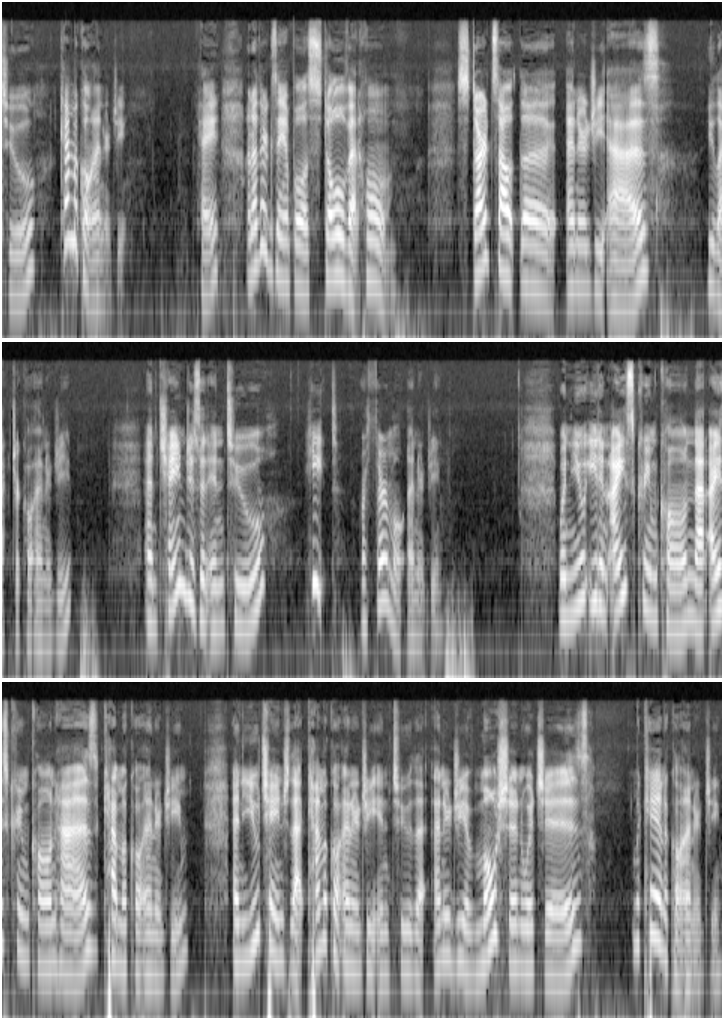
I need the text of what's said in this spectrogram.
to chemical energy. Okay. Another example, a stove at home starts out the energy as electrical energy and changes it into heat or thermal energy. When you eat an ice cream cone, that ice cream cone has chemical energy, and you change that chemical energy into the energy of motion, which is mechanical energy.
